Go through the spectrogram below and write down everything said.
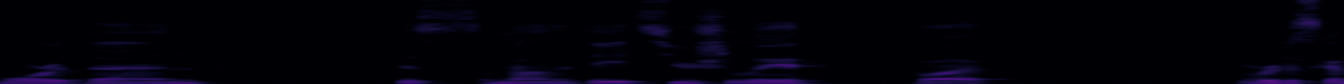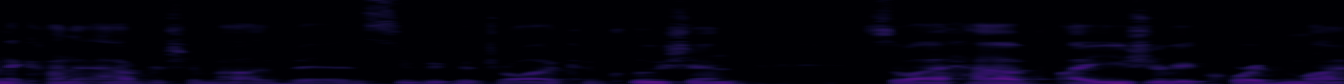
more than this amount of dates usually, but we're just gonna kind of average them out a bit and see if we could draw a conclusion. So I have I usually record my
